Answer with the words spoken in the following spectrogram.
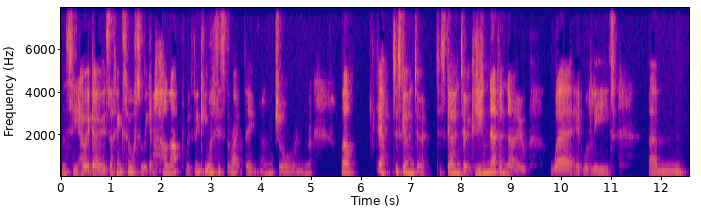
and see how it goes. I think so often we get hung up with thinking, well, is this the right thing? I'm not sure. And well, yeah, just go and do it. Just go and do it because you never know where it will lead. Um,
